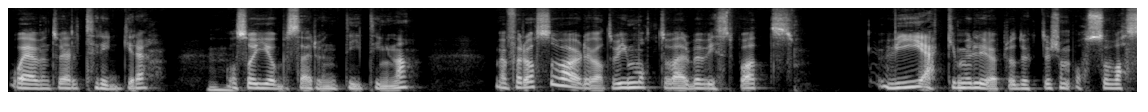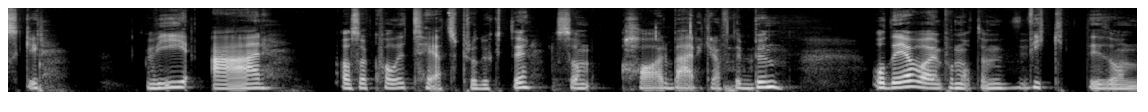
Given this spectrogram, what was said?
og eventuelt triggere, mm. og så jobbe seg rundt de tingene. Men for oss så var det jo at vi måtte være bevisst på at vi er ikke miljøprodukter som også vasker. Vi er altså kvalitetsprodukter som har bærekraftig bunn. Og det var jo på en måte en viktig sånn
